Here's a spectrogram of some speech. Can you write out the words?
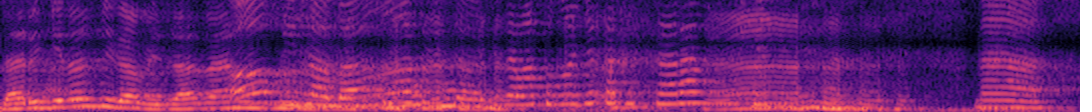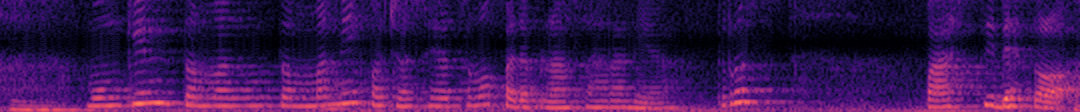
Dari kita juga bisa kan? Oh bisa banget, bisa. Kita langsung aja kasih sekarang. nah, mungkin teman-teman nih kocok sehat semua pada penasaran ya. Terus pasti deh kalau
